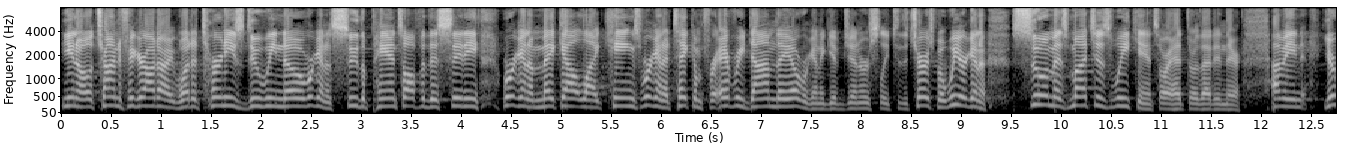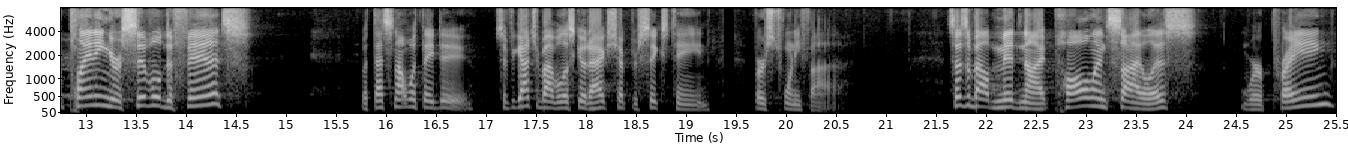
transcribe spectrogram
you know, trying to figure out, all right, what attorneys do we know? We're going to sue the pants off of this city. We're going to make out like kings. We're going to take them for every dime they owe. We're going to give generously to the church, but we are going to sue them as much as we can. Sorry, I had to throw that in there. I mean, you're planning your civil defense, but that's not what they do. So if you got your Bible, let's go to Acts chapter 16, verse 25. It says about midnight, Paul and Silas were praying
